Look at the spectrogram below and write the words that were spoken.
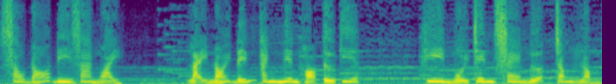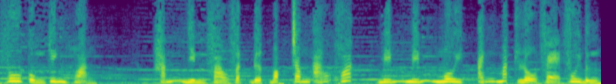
sau đó đi ra ngoài. Lại nói đến thanh niên họ từ kia. Khi ngồi trên xe ngựa trong lòng vô cùng kinh hoàng. Hắn nhìn vào vật được bọc trong áo khoác, mím mím môi, ánh mắt lộ vẻ vui mừng.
